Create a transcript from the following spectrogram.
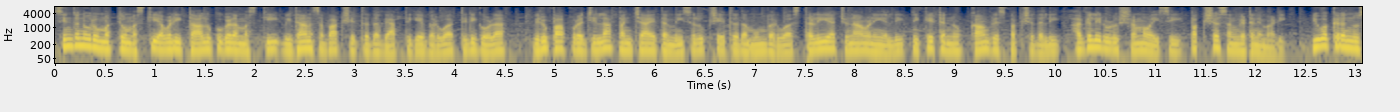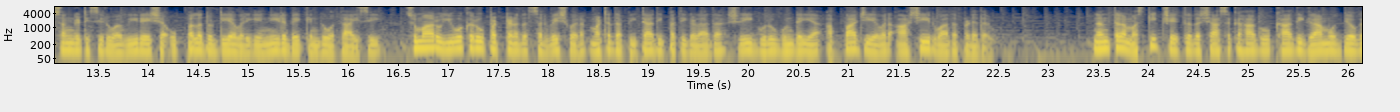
ಸಿಂಧನೂರು ಮತ್ತು ಮಸ್ಕಿ ಅವಳಿ ತಾಲೂಕುಗಳ ಮಸ್ಕಿ ವಿಧಾನಸಭಾ ಕ್ಷೇತ್ರದ ವ್ಯಾಪ್ತಿಗೆ ಬರುವ ತಿಡಿಗೋಳ, ವಿರುಪಾಪುರ ಜಿಲ್ಲಾ ಪಂಚಾಯತ ಮೀಸಲು ಕ್ಷೇತ್ರದ ಮುಂಬರುವ ಸ್ಥಳೀಯ ಚುನಾವಣೆಯಲ್ಲಿ ಟಿಕೆಟ್ ಅನ್ನು ಕಾಂಗ್ರೆಸ್ ಪಕ್ಷದಲ್ಲಿ ಹಗಲಿರುಳು ಶ್ರಮವಹಿಸಿ ಪಕ್ಷ ಸಂಘಟನೆ ಮಾಡಿ. ಯುವಕರನ್ನು ಸಂಘಟಿಸಿರುವ ವೀರೇಶ ಉಪ್ಪಲದೊಡ್ಡಿಯವರಿಗೆ ನೀಡಬೇಕೆಂದು ಒತ್ತಾಯಿಸಿ, ಸುಮಾರು ಯುವಕರು ಪಟ್ಟಣದ ಸರ್ವೇಶ್ವರ ಮಠದ ಪೀಠಾಧಿಪತಿಗಳಾದ ಶ್ರೀ ಗುರುಗುಂಡಯ್ಯ ಅಪ್ಪಾಜಿಯವರ ಆಶೀರ್ವಾದ ಪಡೆದರು. ನಂತರ ಮಸ್ಕಿ ಕ್ಷೇತ್ರದ ಶಾಸಕ ಹಾಗೂ ಖಾದಿ ಗ್ರಾಮೋದ್ಯೋಗ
